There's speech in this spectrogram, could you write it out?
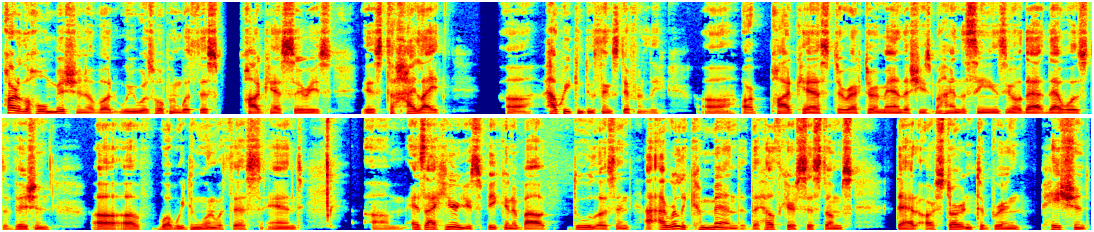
part of the whole mission of what we was hoping with this podcast series is to highlight uh, how we can do things differently. Uh, our podcast director Amanda, she's behind the scenes. You know that that was the vision uh, of what we're doing with this. And um, as I hear you speaking about doulas, and I, I really commend the healthcare systems that are starting to bring patient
